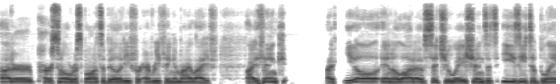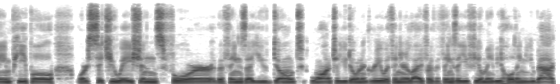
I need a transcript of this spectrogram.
utter personal responsibility for everything in my life. I think I feel in a lot of situations it's easy to blame people or situations for the things that you don't want or you don't agree with in your life or the things that you feel may be holding you back.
